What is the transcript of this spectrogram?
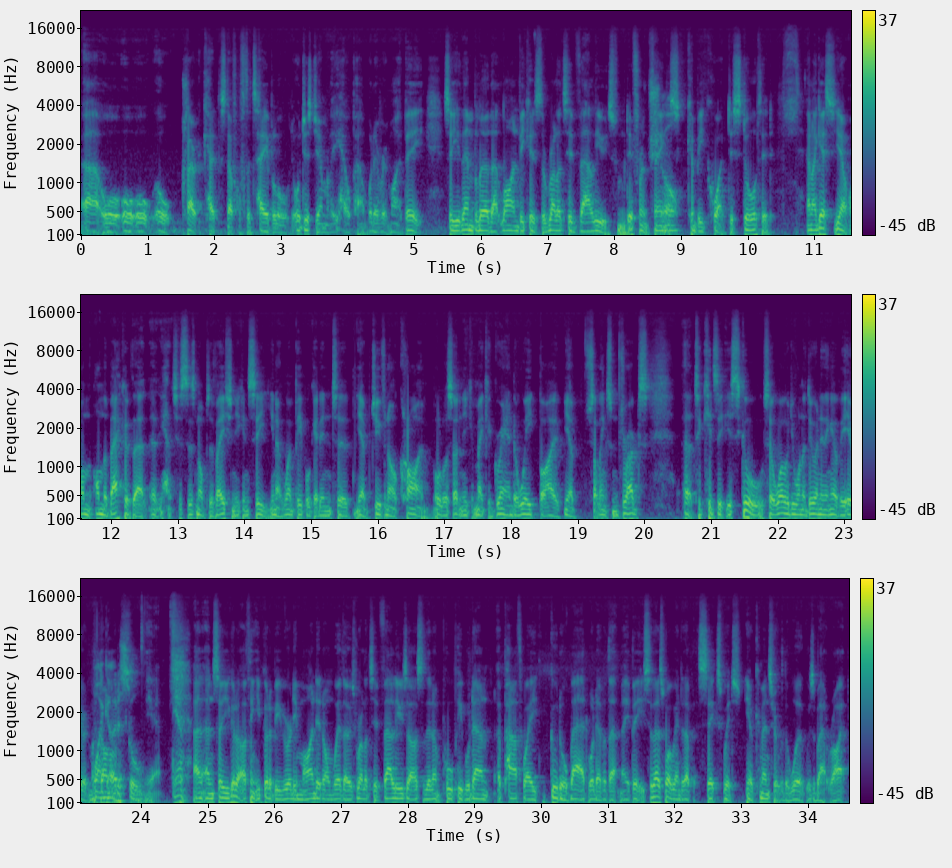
Uh, or, or, or, or the stuff off the table, or, or just generally help out, whatever it might be. So you then blur that line because the relative values from different things sure. can be quite distorted. And I guess you know on on the back of that, uh, just as an observation, you can see you know when people get into you know, juvenile crime, all of a sudden you can make a grand a week by you know selling some drugs uh, to kids at your school. So why would you want to do anything over here at McDonald's? Why go to school? Yeah, yeah. And, and so you got to, I think you've got to be really minded on where those relative values are, so they don't pull people down a pathway, good or bad, whatever that may be. So that's why we ended up at six, which you know commensurate with the work was about right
